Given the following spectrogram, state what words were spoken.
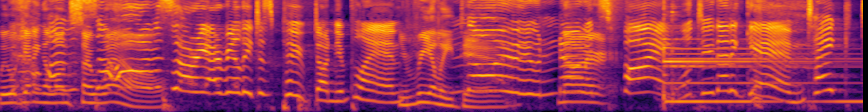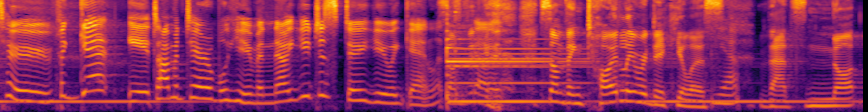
We were getting along I'm so well. I'm sorry. I really just pooped on your plan. You really did. No, no, No. it's fine. We'll do that again. Take two. Forget it. I'm a terrible human. Now you just do you again. Let's go. Something, something totally ridiculous. Yeah. That's not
